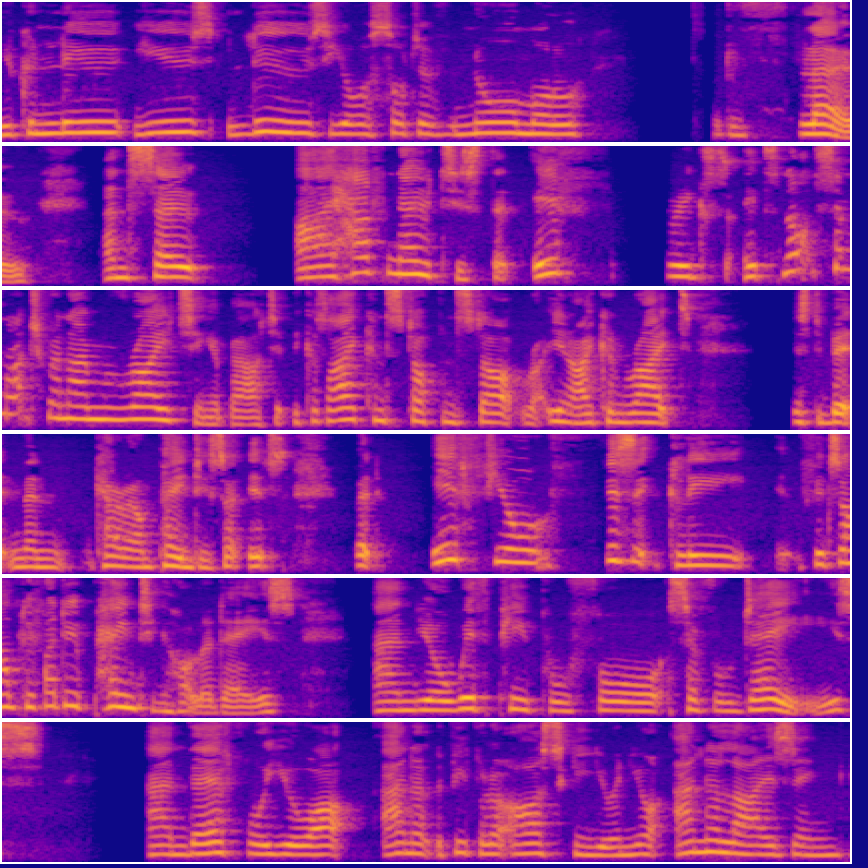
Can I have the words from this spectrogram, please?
You can lo- use, lose your sort of normal sort of flow. And so I have noticed that if, it's not so much when I'm writing about it because I can stop and start, you know, I can write just a bit and then carry on painting. So it's, but if you're physically, for example, if I do painting holidays and you're with people for several days, and therefore you are and the people are asking you and you're analyzing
